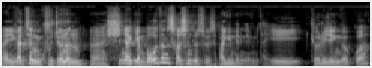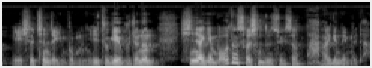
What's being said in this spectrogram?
아, 이 같은 구조는 어, 신약의 모든 서신들 속에서 발견되는 겁니다. 이 교리적인 것과 이 실천적인 부분, 이 두 개의 구조는 신약의 모든 서신들 속에서 다 발견됩니다.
